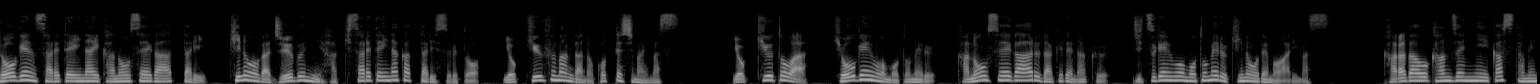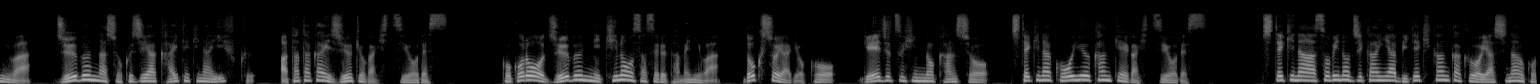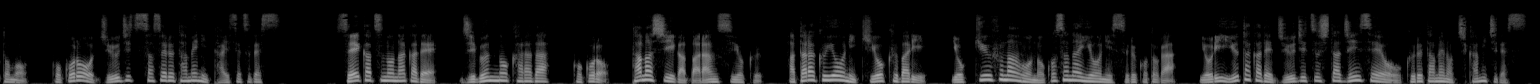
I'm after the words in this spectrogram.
表現されていない可能性があったり、機能が十分に発揮されていなかったりすると、欲求不満が残ってしまいます。欲求とは、表現を求める、可能性があるだけでなく、実現を求める機能でもあります。体を完全に活かすためには、十分な食事や快適な衣服、暖かい住居が必要です。心を十分に機能させるためには、読書や旅行、芸術品の鑑賞、知的な交友関係が必要です。知的な遊びの時間や美的感覚を養うことも、心を充実させるために大切です。生活の中で、自分の体、心、魂がバランスよく、働くように気を配り、欲求不満を残さないようにすることが、より豊かで充実した人生を送るための近道です。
